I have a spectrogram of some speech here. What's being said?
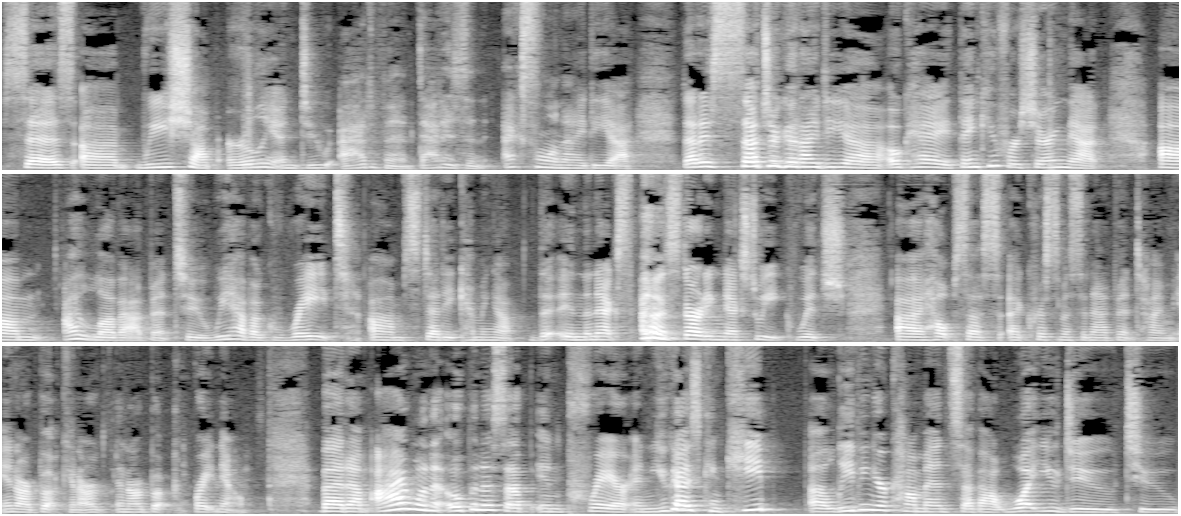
says um, we shop early and do Advent. That is an excellent idea. That is such a good idea. Okay, thank you for sharing that. Um, I love Advent too. We have a great um, study coming up in the next, starting next week, which uh, helps us at Christmas and Advent time in our book, in our in our book right now. But um, I want to open us up in prayer, and you guys can keep uh, leaving your comments about what you do to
